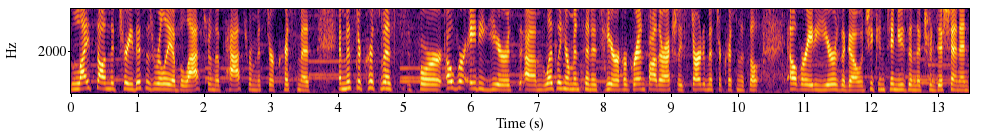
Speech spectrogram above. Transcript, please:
lights on the tree. This is really a blast from the past from Mr. Christmas. And Mr. Christmas, for over 80 years, um, Leslie Hermanson is here. Her grandfather actually started Mr. Christmas over 80 years ago, and she continues in the tradition. And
